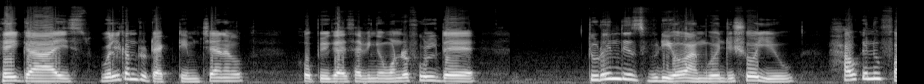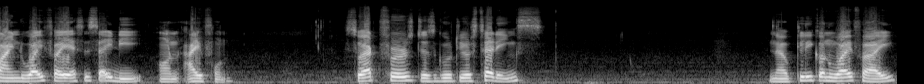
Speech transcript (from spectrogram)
hey guys welcome to Tactim channel. Hope you guys having a wonderful day. Today in this video i'm going to show you how can you find wi-fi ssid on iphone. So at first just go to your settings. Now click on wi-fi.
